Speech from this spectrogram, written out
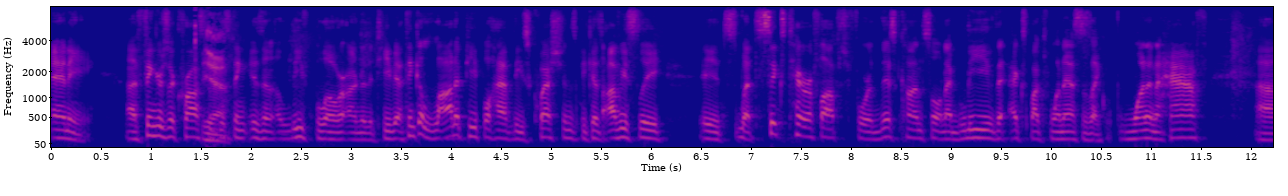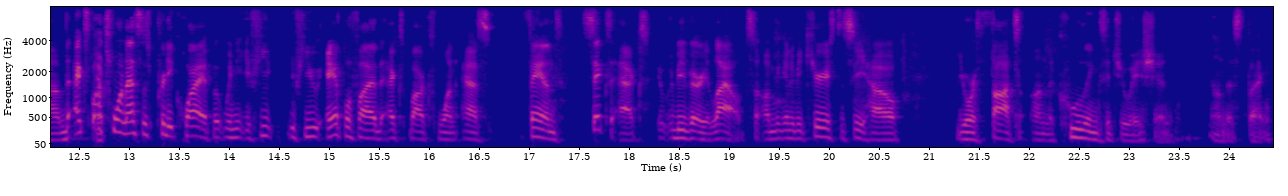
any. Uh, fingers are crossed Yeah. that this thing isn't a leaf blower under the TV. I think a lot of people have these questions because obviously it's what six teraflops for this console, and I believe the Xbox One S is like one and a half. Um, the Xbox One S is pretty quiet, but when you, if you if you amplify the Xbox One S fans 6x, it would be very loud. So I'm going to be curious to see how your thoughts on the cooling situation on this thing.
